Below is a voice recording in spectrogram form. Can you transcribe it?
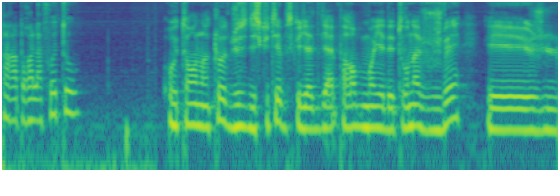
par rapport à la photo Autant l'un que l'autre, juste discuter parce qu'il y a, il y a- par exemple, moi il y a des tournages où je vais et je,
